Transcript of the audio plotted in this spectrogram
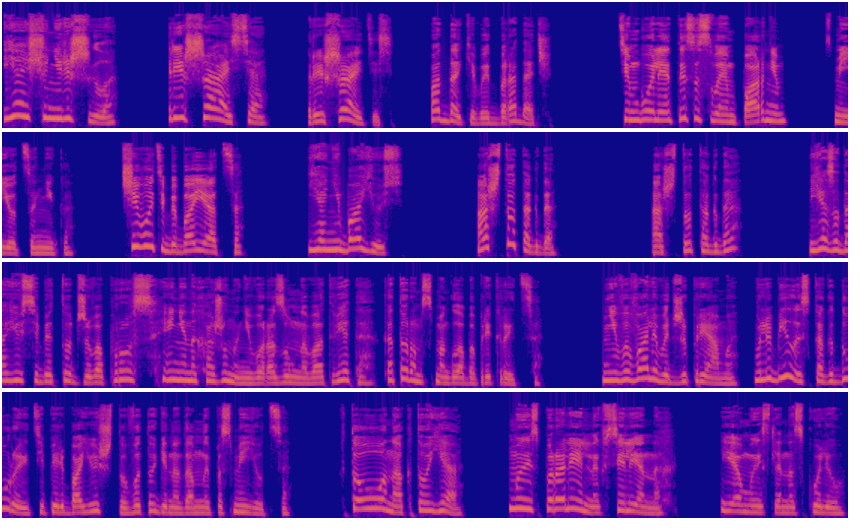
я еще не решила. Решайся!» «Решайтесь», — поддакивает бородач. «Тем более ты со своим парнем», — смеется Ника. «Чего тебе бояться?» «Я не боюсь». «А что тогда?» «А что тогда?» Я задаю себе тот же вопрос и не нахожу на него разумного ответа, которым смогла бы прикрыться. Не вываливать же прямо. Влюбилась как дура, и теперь боюсь, что в итоге надо мной посмеются. Кто он, а кто я? Мы из параллельных вселенных. Я мысленно скулю.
